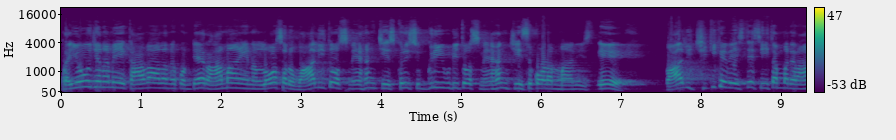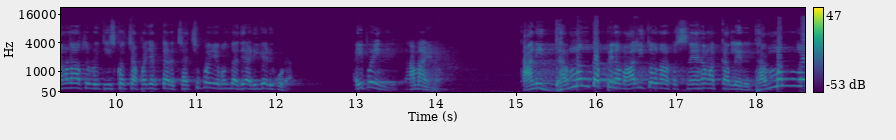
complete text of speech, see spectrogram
ప్రయోజనమే కావాలనుకుంటే రామాయణంలో అసలు వాలితో స్నేహం చేసుకుని సుగ్రీవుడితో స్నేహం చేసుకోవడం మానేస్తే వాలి చిటిక వేస్తే సీతమ్మని రామనాథుడు తీసుకొచ్చి అప్పచెప్తాడు చచ్చిపోయే ముందు అదే అడిగాడు కూడా. అయిపోయింది రామాయణం. కానీ ధర్మం తప్పిన వాలితో నాకు స్నేహం అక్కర్లేదు. ధర్మంలో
